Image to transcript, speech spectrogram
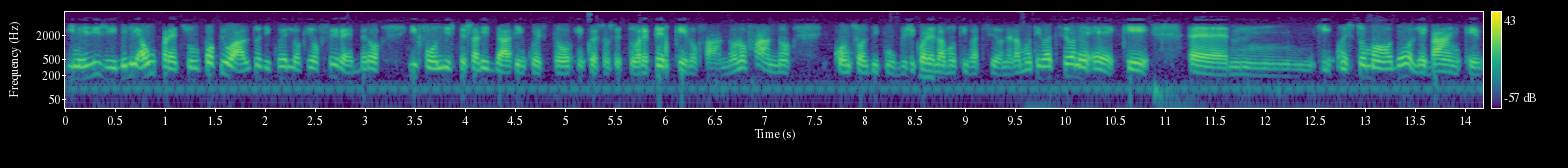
inesigibili a un prezzo un po' più alto di quello che offrirebbero i fondi specializzati in questo, in questo settore. Perché lo fanno? Lo fanno con soldi pubblici. Qual è la motivazione? La motivazione è che ehm, in questo modo le banche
